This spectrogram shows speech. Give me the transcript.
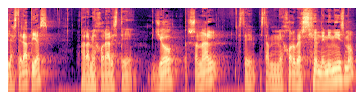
las terapias para mejorar este yo personal, este, esta mejor versión de mí mismo,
